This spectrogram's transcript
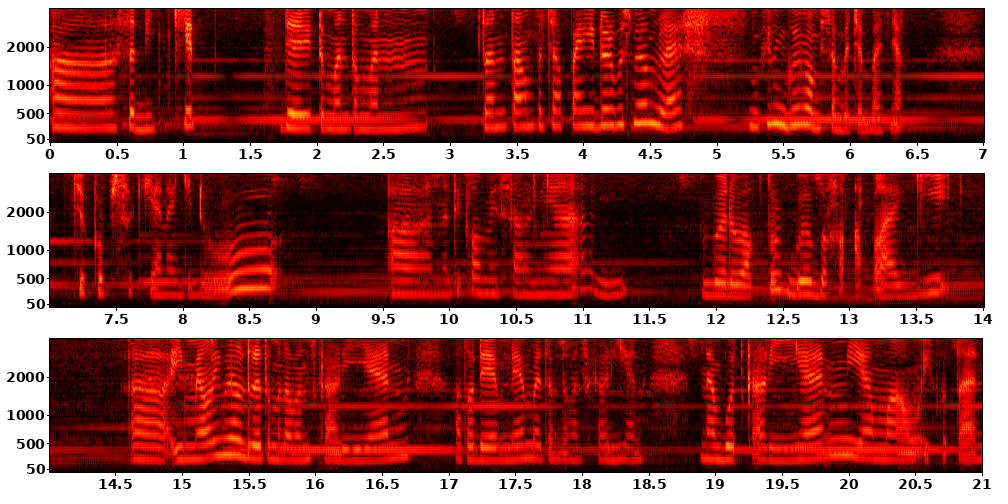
uh, sedikit dari teman-teman tentang pencapaian di 2019 mungkin gue nggak bisa baca banyak. Cukup sekian aja dulu. Uh, nanti kalau misalnya gue ada waktu gue bakal up lagi uh, email-email dari teman-teman sekalian atau DM-DM dari teman-teman sekalian. Nah, buat kalian yang mau ikutan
